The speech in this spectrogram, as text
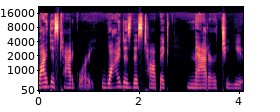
Why this category? Why does this topic matter to you?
